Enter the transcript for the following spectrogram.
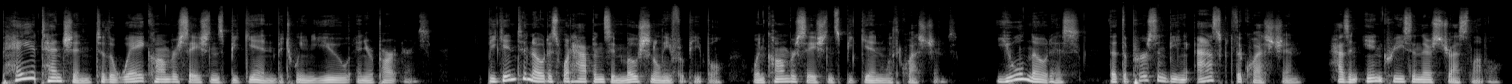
Pay attention to the way conversations begin between you and your partners. Begin to notice what happens emotionally for people when conversations begin with questions. You will notice that the person being asked the question has an increase in their stress level.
